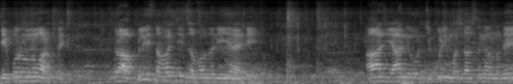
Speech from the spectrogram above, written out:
पेपरवरून वाटतंय तर आपली सर्वांची जबाबदारी ही आहे. आज या निवड चिकोडी मतदारसंघामध्ये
